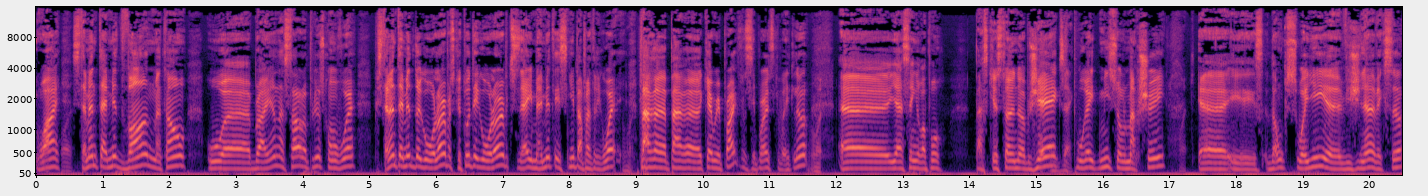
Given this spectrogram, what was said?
Ouais. Si t'amènes ta mythe Vaughn, mettons, ou euh, Brian, heure, là, plus qu'on voit, puis si t'amènes ta mythe de goaler, parce que toi, t'es goaler, puis tu dis, hey, ma mythe est signée par Patrick Roy, par, euh, par euh, Carey Price, c'est Price qui va être là, euh, il la signera pas. Parce que c'est un objet Exact. qui pourrait être mis sur le marché. Euh, et donc, soyez euh, vigilants avec ça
